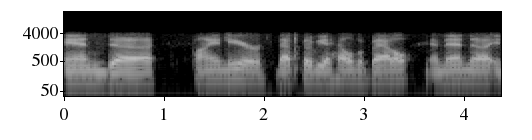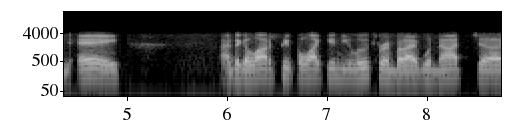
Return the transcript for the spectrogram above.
and uh, Pioneer. That's going to be a hell of a battle. And then uh, in A, I think a lot of people like Indy Lutheran, but I would not uh,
